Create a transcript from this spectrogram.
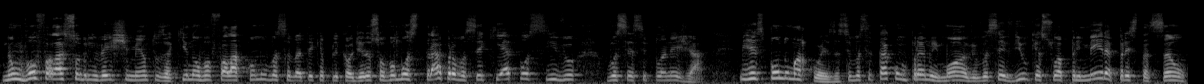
Não vou falar sobre investimentos aqui, não vou falar como você vai ter que aplicar o dinheiro, eu só vou mostrar para você que é possível você se planejar. Me responda uma coisa, se você está comprando um imóvel, você viu que a sua primeira prestação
